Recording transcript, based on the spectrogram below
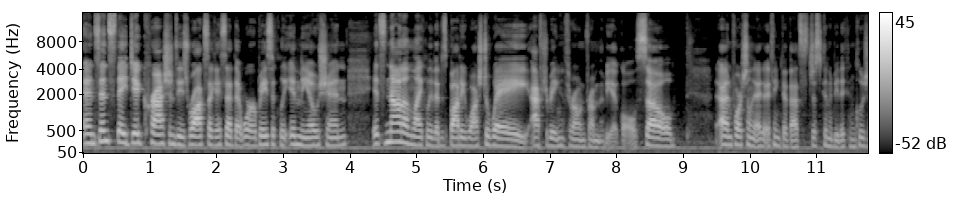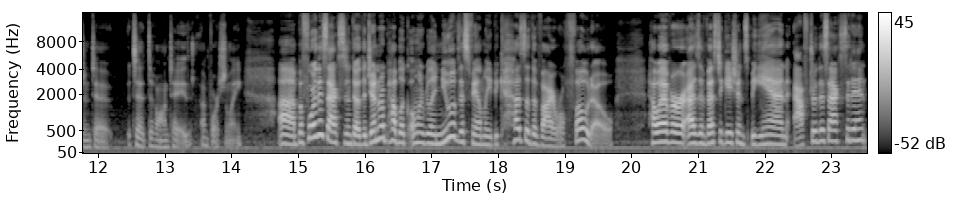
and since they did crash into these rocks, like I said, that were basically in the ocean, it's not unlikely that his body washed away after being thrown from the vehicle. So, unfortunately, I, I think that that's just going to be the conclusion to to Devonte. Unfortunately. Uh, before this accident, though, the general public only really knew of this family because of the viral photo. However, as investigations began after this accident,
